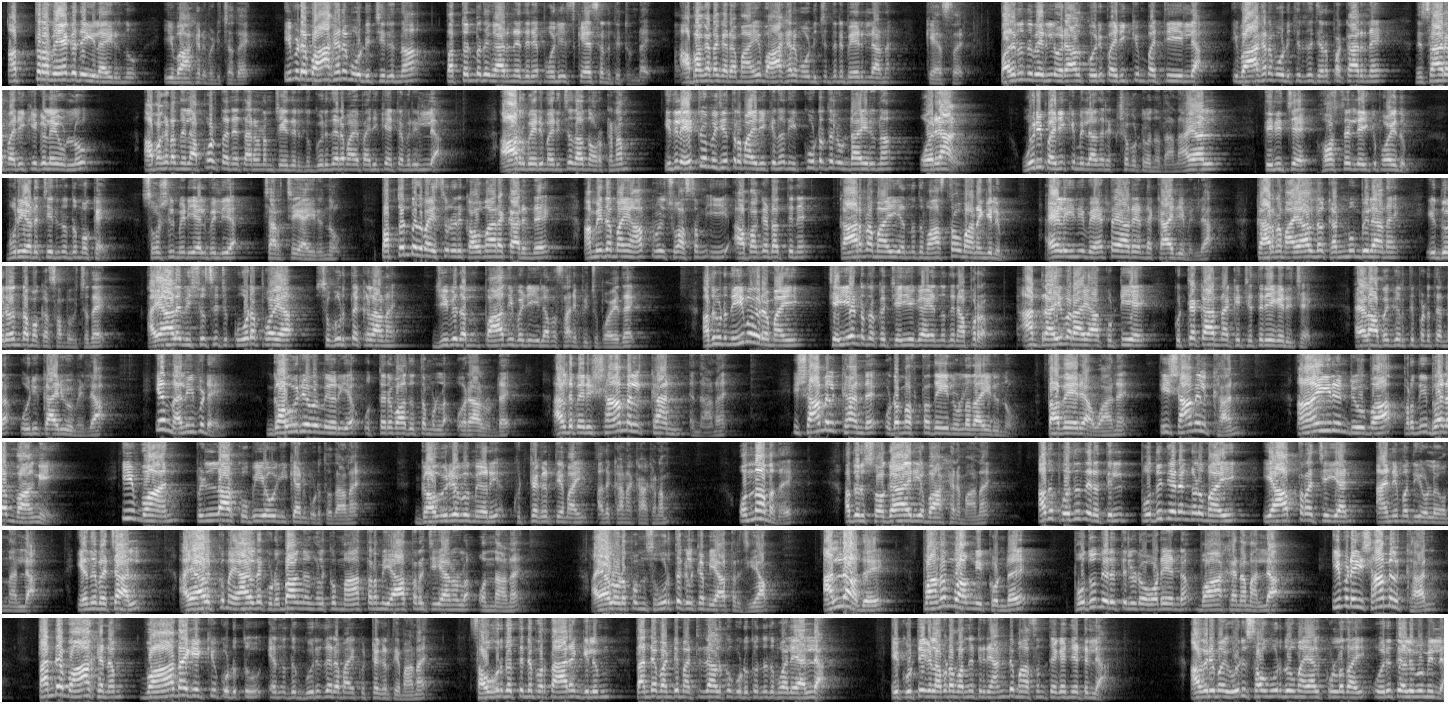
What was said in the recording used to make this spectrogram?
അത്ര വേഗതയിലായിരുന്നു ഈ വാഹനം ഇടിച്ചത്. ഇവിടെ വാഹനം ഓടിച്ചിരുന്ന പത്തൊൻപതുകാരനെതിരെ പോലീസ് കേസെടുത്തിട്ടുണ്ട്. അപകടകരമായ വാഹനം ഓടിച്ചതിന്റെ പേരിലാണ് കേസ്. പതിനൊന്ന് പേരിൽ ഒരാൾക്ക് ഒരു പരിക്കും പറ്റിയില്ല. ഈ വാഹനം ഓടിച്ചിരുന്ന ചെറുപ്പക്കാരനെ നിസ്സാര പരിക്കുകളേ ഉള്ളൂ. അപകടനില അപ്പോൾ തന്നെ തരണം ചെയ്തിരുന്നു. ഗുരുതരമായ പരിക്കേറ്റവരില്ല. ആറുപേര് മരിച്ചതാന്ന് ഓർക്കണം. ഇതിൽ ഏറ്റവും വിചിത്രമായിരിക്കുന്നത് ഇക്കൂട്ടത്തിൽ ഉണ്ടായിരുന്ന ഒരാൾ. ഒരു പരിക്കുമില്ലാതെ രക്ഷപ്പെട്ടു എന്നതാണ്. അയാൾ തിരിച്ച് ഹോസ്റ്റലിലേക്ക് പോയതും മുറിയടച്ചിരുന്നതുമൊക്കെ സോഷ്യൽ മീഡിയയിൽ വലിയ ചർച്ചയായിരുന്നു. പത്തൊൻപത് വയസ്സുള്ള ഒരു കൗമാരക്കാരന്റെ അമിതമായ ആത്മവിശ്വാസം ഈ അപകടത്തിന് കാരണമായി എന്നത് വാസ്തവമാണെങ്കിലും അയാൾ ഇനി വേട്ടയാടേണ്ട കാര്യമില്ല. കാരണം അയാളുടെ കൺമുമ്പിലാണ് ഈ ദുരന്തമൊക്കെ സംഭവിച്ചത്. അയാളെ വിശ്വസിച്ച് കൂടെ പോയ സുഹൃത്തുക്കളാണ് ജീവിതം പാതി വഴിയിൽ അവസാനിപ്പിച്ചു പോയത്. അതുകൊണ്ട് നിയമപരമായി ചെയ്യേണ്ടതൊക്കെ ചെയ്യുക എന്നതിനപ്പുറം ആ ഡ്രൈവറായ ആ കുട്ടിയെ കുറ്റക്കാരനാക്കി ചിത്രീകരിച്ച് അയാളെ അപകീർത്തിപ്പെടുത്തേണ്ട ഒരു കാര്യവുമില്ല. എന്നാൽ ഇവിടെ ഗൗരവമേറിയ ഉത്തരവാദിത്തമുള്ള ഒരാളുണ്ട്. അയാളുടെ പേര് ഷാമൽ ഖാൻ എന്നാണ്. ഈ ഷാമൽ ഖാന്റെ ഉടമസ്ഥതയിലുള്ളതായിരുന്നു തവേര വാന്. ഈ ഷാമിൽ ഖാൻ ആയിരം രൂപ പ്രതിഫലം വാങ്ങി ഈ വാൻ പിള്ളേർക്ക് ഉപയോഗിക്കാൻ കൊടുത്തതാണ്. ഗൗരവമേറിയ കുറ്റകൃത്യമായി അത് കണക്കാക്കണം. ഒന്നാമത് അതൊരു സ്വകാര്യ വാഹനമാണ്. അത് പൊതുനിരത്തിൽ പൊതുജനങ്ങളുമായി യാത്ര ചെയ്യാൻ അനുമതിയുള്ള ഒന്നല്ല. എന്ന് വെച്ചാൽ അയാൾക്കും അയാളുടെ കുടുംബാംഗങ്ങൾക്കും മാത്രം യാത്ര ചെയ്യാനുള്ള ഒന്നാണ്. അയാളോടൊപ്പം സുഹൃത്തുക്കൾക്കും യാത്ര ചെയ്യാം. അല്ലാതെ പണം വാങ്ങിക്കൊണ്ട് പൊതുനിരത്തിലൂടെ ഓടേണ്ട വാഹനമല്ല. ഇവിടെ ഈ ഷാമിൽ ഖാൻ തന്റെ വാഹനം വാടകയ്ക്ക് കൊടുത്തു എന്നത് ഗുരുതരമായ കുറ്റകൃത്യമാണ്. സൗഹൃദത്തിന്റെ പുറത്ത് ആരെങ്കിലും തന്റെ വണ്ടി മറ്റൊരാൾക്ക് കൊടുക്കുന്നത് പോലെയല്ല. ഈ കുട്ടികൾ അവിടെ വന്നിട്ട് രണ്ട് മാസം തികഞ്ഞിട്ടില്ല. അവരുമായി ഒരു സൗഹൃദവും അയാൾക്കുള്ളതായി ഒരു തെളിവുമില്ല.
